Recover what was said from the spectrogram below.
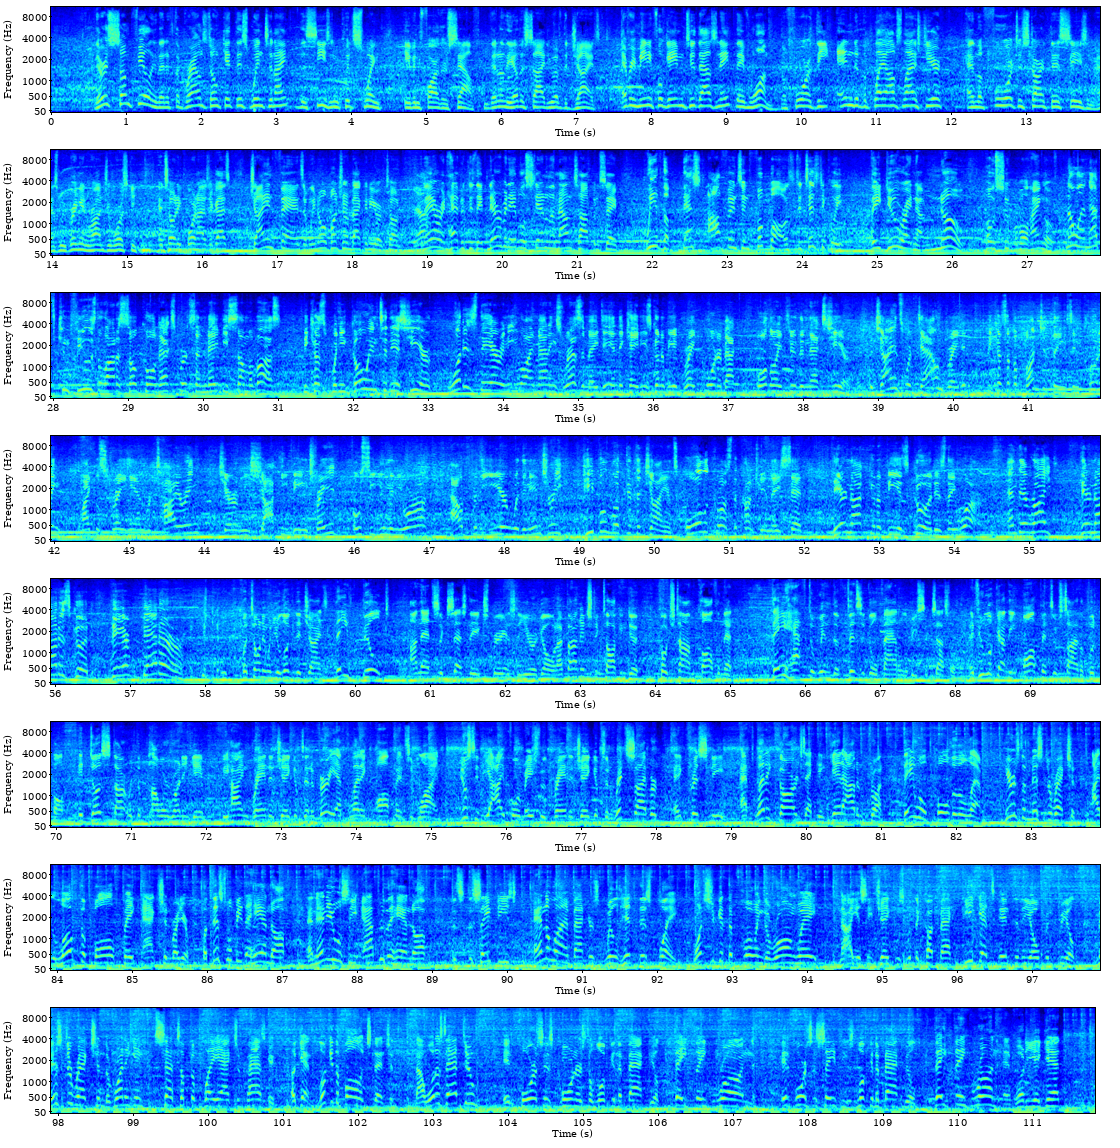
There is some feeling that if the Browns don't get this win tonight, the season could swing even farther south. Then on the other side, you have the Giants. Every meaningful game in 2008, they've won before the end of the playoffs last year and the four to start this season. As we bring in Ron Jaworski and Tony Kornheiser, guys, Giant fans, and we know a bunch of them back in New York, Tony, Yeah. they are in heaven because they've never been able to stand on the mountaintop and say, we have the best offense in football. And statistically, they do right now. No post-Super Bowl hangover. No, and that's confused a lot of so-called experts and maybe some of us because when you go into this year, what is there in Eli Manning's resume to indicate he's going to be a great quarterback all the way through the next year? The Giants were downgraded because of a bunch of things, including Michael Strahan retiring, Jeremy Shockey being traded, Osi Umenyiora out for the year with an injury. People looked at the Giants all across the country and they said they're not going to be as good as they were. And they're right. They're not as good. They're better. But Tony, when you look at the Giants, they've built on that success they experienced a year ago. And I found interesting talking to Coach Tom Coughlin that they have to win the physical battle to be successful. And if you look on the offensive side of the football, it does start with the power running game behind Brandon Jacobs and a very athletic offensive line. You'll see the I formation with Brandon Jacobs and Rich Seubert and Chris Snee, athletic guards that can get out in front. They will pull to the left. Here's the misdirection. I love the ball fake action right here, but this will be the handoff, and then you will see after the handoff, the, the safeties and the linebackers will hit this play. Once you get them flowing the wrong way, now you see Jacobs with the cutback. He gets into the open field. Misdirection, the running game sets up the play action pass game. Again, look at the ball extension. Now, what does that do? It forces corners to look in the backfield. They think run. It forces safeties look in the backfield. They think run. And what do you get?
